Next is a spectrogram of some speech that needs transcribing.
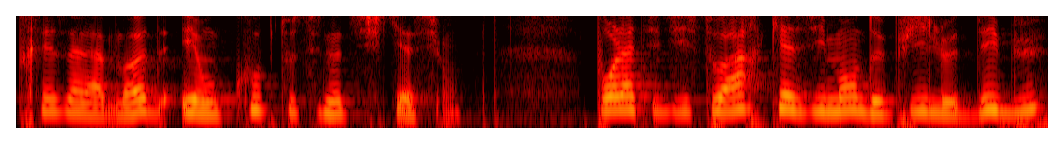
très à la mode, et on coupe toutes ces notifications. Pour la petite histoire, quasiment depuis le début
